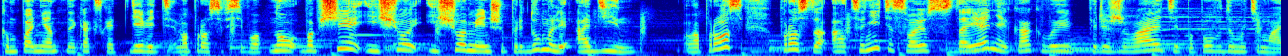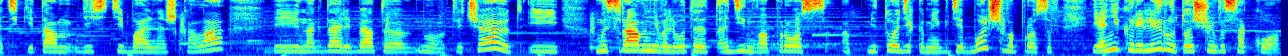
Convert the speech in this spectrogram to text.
компонентный, как сказать, 9 вопросов всего. Но вообще еще, еще меньше придумали один вопрос. Просто оцените свое состояние, как вы переживаете по поводу математики. Там 10-бальная шкала, и иногда ребята ну, отвечают, и мы сравнивали вот этот один вопрос методиками, где больше вопросов, и они коррелируют очень высоко.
